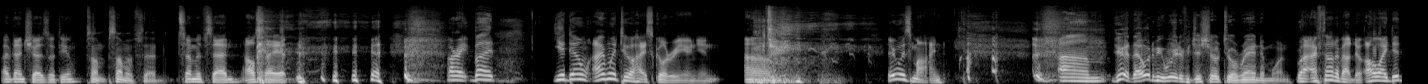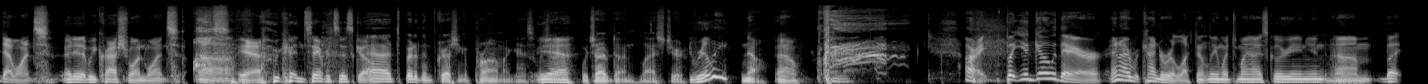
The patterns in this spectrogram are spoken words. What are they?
I've done shows with you. Some some have said Some have said. I'll say it. All right, but you don't. I went to a high school reunion. Um, it was mine. Good. That would be weird if you just showed up to a random one. Well, I've thought about doing. Oh, I did that once. I did. We crashed one once. Uh, yeah, in San Francisco. Uh, it's better than crashing a prom, I guess. Which Yeah. I, which I've done last year. really? No, Oh. All right, but you go there, and I kind of reluctantly went to my high school reunion. Um, but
